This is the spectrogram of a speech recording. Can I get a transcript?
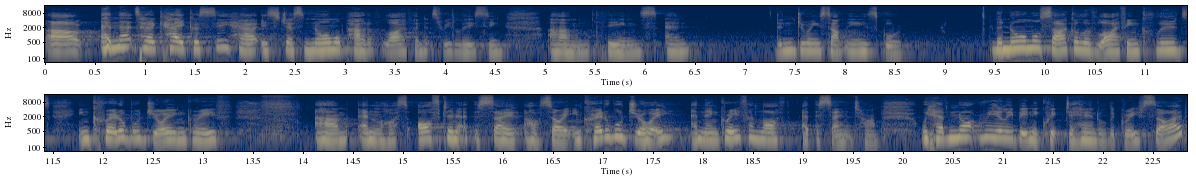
Uh, and that's okay because see how it's just normal part of life and it's releasing um, things and then doing something is good. The normal cycle of life includes incredible joy and grief um, and loss, often at the same, oh, sorry, incredible joy and then grief and loss at the same time. We have not really been equipped to handle the grief side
